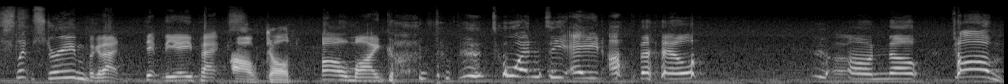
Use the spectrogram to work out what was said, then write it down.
Slipstream. Look at that. Dip the apex. Oh god. Oh my god. 28 up the hill. Oh no. Tom.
